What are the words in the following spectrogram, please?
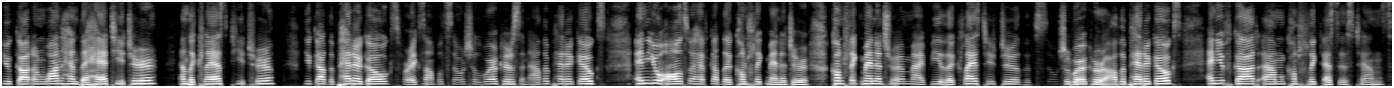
you got on one hand the head teacher and the class teacher. You got the pedagogues, for example, social workers and other pedagogues. And you also have got the conflict manager. Conflict manager might be the class teacher, the social worker, or other pedagogues. And you've got um, conflict assistants.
